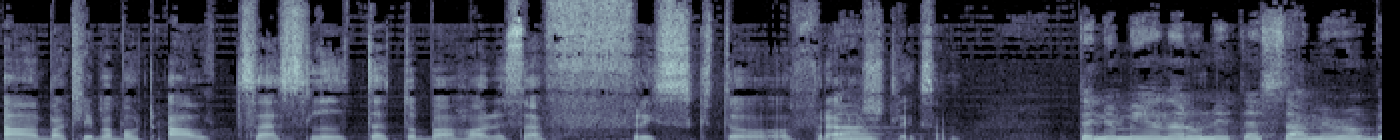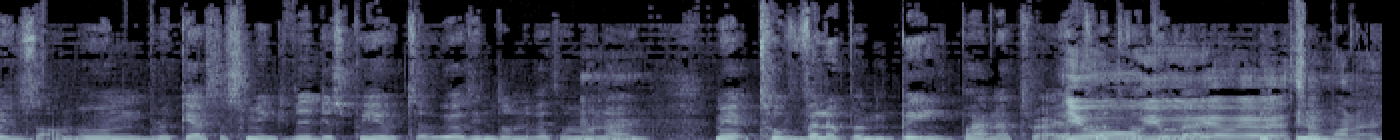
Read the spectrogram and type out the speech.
Ja, bara klippa bort allt så här slitet och bara ha det så friskt och fräscht liksom. Den jag menar, hon heter Sammy Robinson och hon brukar göra sminkvideos på Youtube. Jag vet inte om du vet vem hon är. Men Tove la upp en bild på henne tror jag. jag tror. Jo, var jo, jo, jag vet vem hon är.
